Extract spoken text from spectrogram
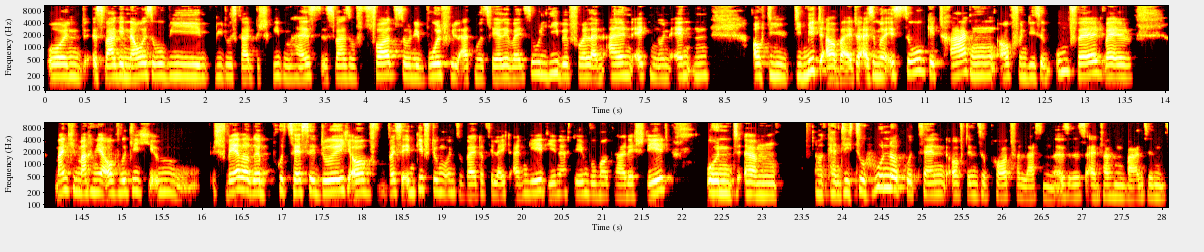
Und es war genauso wie, wie du es gerade beschrieben hast. Es war sofort so eine Wohlfühlatmosphäre, weil so liebevoll an allen Ecken und Enden auch die, die Mitarbeiter. Also man ist so getragen auch von diesem Umfeld, weil Manche machen ja auch wirklich ähm, schwerere Prozesse durch, auch was Entgiftung und so weiter vielleicht angeht, je nachdem, wo man gerade steht. Und ähm, man kann sich zu 100 Prozent auf den Support verlassen. Also das ist einfach ein wahnsinnig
